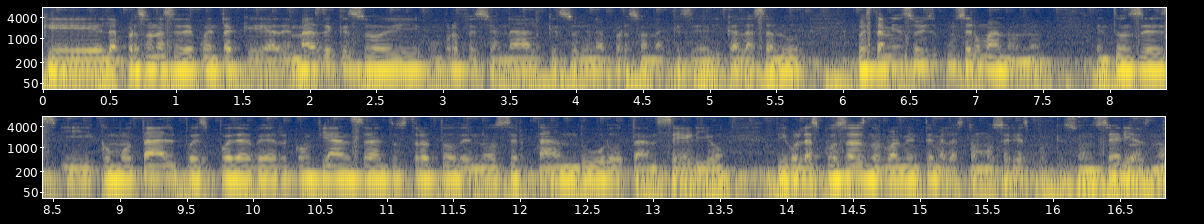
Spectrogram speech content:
que la persona se dé cuenta que además de que soy un profesional, que soy una persona que se dedica a la salud, pues también soy un ser humano, ¿no? Entonces, y como tal, pues puede haber confianza, entonces trato de no ser tan duro, tan serio. Digo, las cosas normalmente me las tomo serias porque son serias, ¿no?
